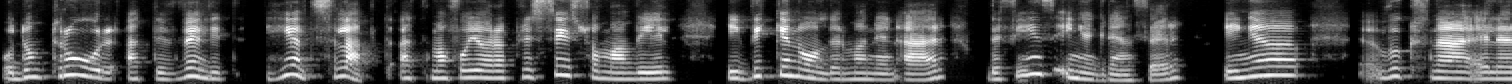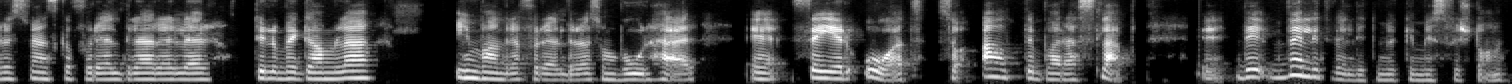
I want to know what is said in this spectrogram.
Och de tror att det är väldigt helt slappt, att man får göra precis som man vill i vilken ålder man än är. Det finns inga gränser. Inga eh, vuxna eller svenska föräldrar eller till och med gamla invandrarföräldrar som bor här eh, säger åt, så allt är bara slappt. Eh, det är väldigt, väldigt mycket missförstånd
